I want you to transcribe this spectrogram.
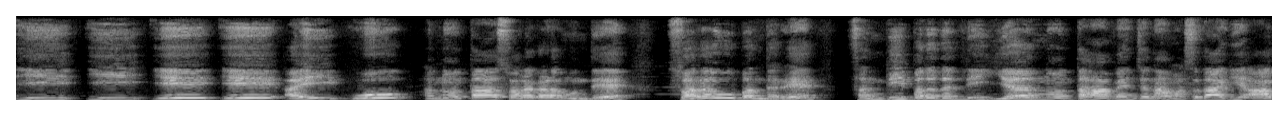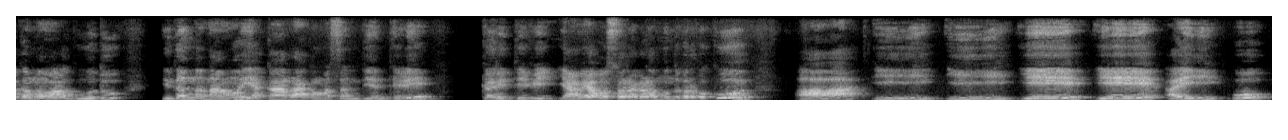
ಇ ಈ ಎ ಎ, ಐ, ಓ ಅನ್ನುವಂತಹ ಸ್ವರಗಳ ಮುಂದೆ ಸ್ವರವು ಬಂದರೆ ಸಂಧಿ ಪದದಲ್ಲಿ ಯ ಅನ್ನುವಂತಹ ವ್ಯಂಜನ ಹೊಸದಾಗಿ ಆಗಮವಾಗುವುದು. ಇದನ್ನು ನಾವು ಯಕಾರಾಗಮ ಸಂಧಿ ಅಂತ ಹೇಳಿ ಕರಿತೀವಿ. ಯಾವ್ಯಾವ ಸ್ವರಗಳ ಮುಂದೆ ಬರಬೇಕು? ಆ ಇ ಎ ಎ, ಐ, ಓ.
